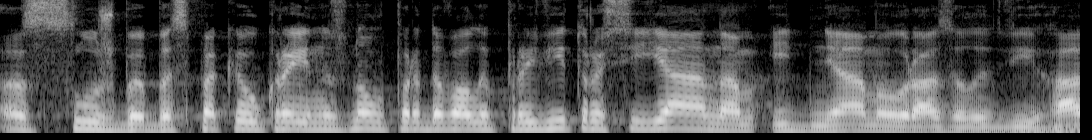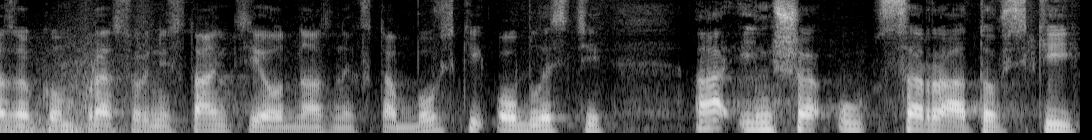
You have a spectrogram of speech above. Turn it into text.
з Служби безпеки України знову передавали привіт росіянам і днями уразили дві газокомпресорні станції. Одна з них в Тамбовській області, а інша у Саратовській.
